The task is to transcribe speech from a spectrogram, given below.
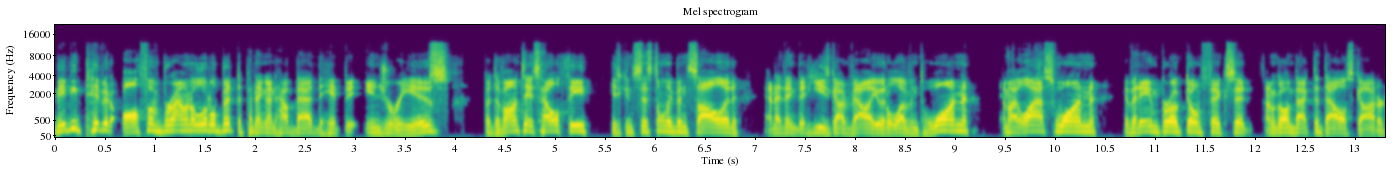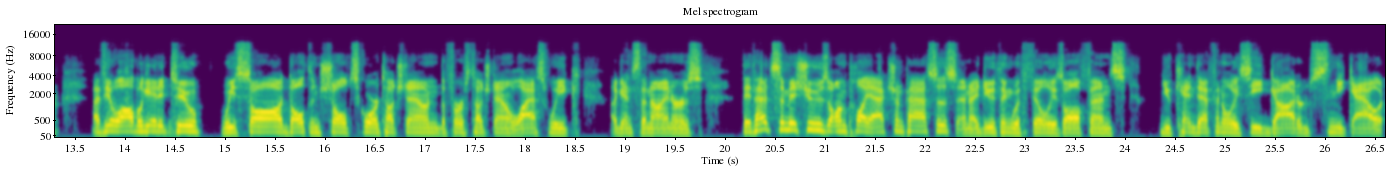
maybe pivot off of Brown a little bit, depending on how bad the hip injury is. But DeVonta's healthy. He's consistently been solid, and I think that he's got value at 11 to 1. And my last one, if it ain't broke, don't fix it. I'm going back to Dallas Goedert. I feel obligated to. We saw Dalton Schultz score a touchdown, the first touchdown last week against the Niners. They've had some issues on play action passes, and I do think with Philly's offense, you can definitely see Goedert sneak out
